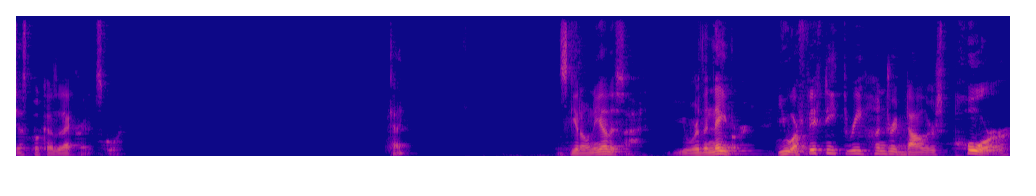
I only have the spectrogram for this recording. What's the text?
just because of that credit score. Okay? Let's get on the other side. You are the neighbor. You are $5,300 poorer,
